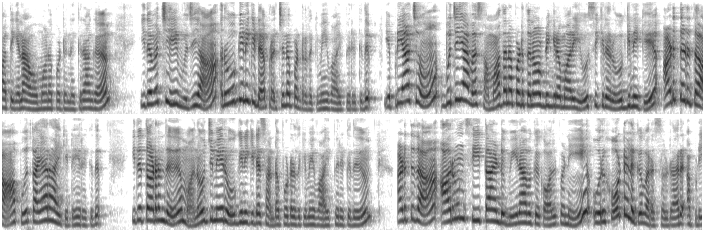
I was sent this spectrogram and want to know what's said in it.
பார்த்தீங்கன்னா அவமானப்பட்டு நிற்கிறாங்க இதை வச்சு விஜயா ரோகிணி கிட்ட பிரச்சனை பண்ணுறதுக்குமே வாய்ப்பு இருக்குது. எப்படியாச்சும் விஜயாவை சமாதானப்படுத்தணும் அப்படிங்கிற மாதிரி யோசிக்கிற ரோகிணிக்கு அடுத்தடுத்த ஆப்பு தயாராகிக்கிட்டே இருக்குது. இதை தொடர்ந்து மனோஜுமே ரோகிணி கிட்ட சண்டை போடுறதுக்குமே வாய்ப்பு இருக்குது. அடுத்ததா அருண் சீதா அண்டு மீனாவுக்கு கால் பண்ணி ஒரு ஹோட்டலுக்கு வர சொல்றாரு. அப்படி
